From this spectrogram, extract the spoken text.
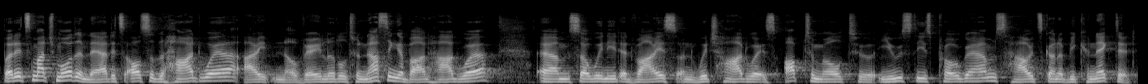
But it's much more than that. It's also the hardware. I know very little to nothing about hardware. Um, so we need advice on which hardware is optimal to use these programs, how it's going to be connected.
